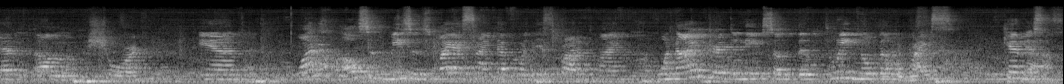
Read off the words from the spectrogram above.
and um, short. And one of also the reasons why I signed up for this product line, when I heard the names of the three Nobel Prize chemists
